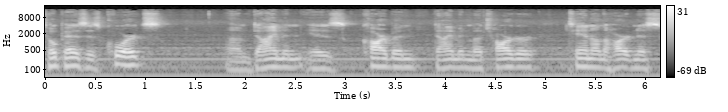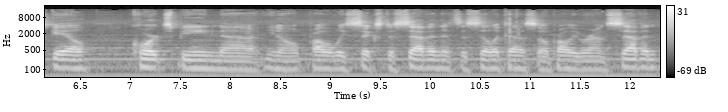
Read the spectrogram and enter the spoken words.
topaz is quartz, um, diamond is carbon, diamond much harder, 10 on the hardness scale quartz being uh, you know probably six to seven it's a silica so probably around seven.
